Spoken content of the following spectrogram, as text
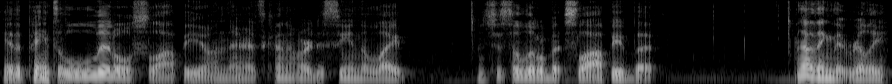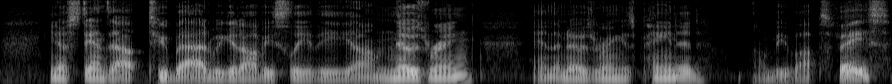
yeah, the paint's a little sloppy on there. It's kind of hard to see in the light. It's just a little bit sloppy, but nothing that really, you know, stands out too bad. We get obviously the um, nose ring, and the nose ring is painted on Bebop's face.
